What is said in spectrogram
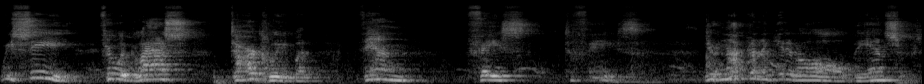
We see through a glass darkly, but then face to face. You're not going to get it all, the answers.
